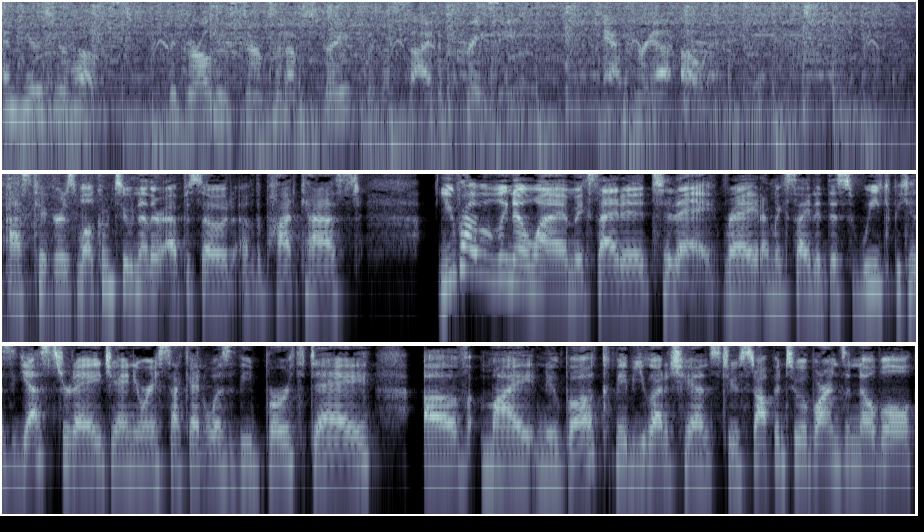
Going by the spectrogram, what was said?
And here's your host, the girl who serves it up straight with a side of crazy, Andrea Owen. Ass Kickers, welcome to another episode of the podcast. You probably know why I'm excited today, right? I'm excited this week because yesterday, January 2nd, was the birthday of my new book. Maybe you got a chance to stop into a Barnes and Noble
